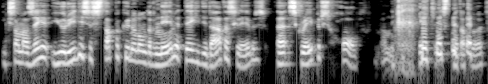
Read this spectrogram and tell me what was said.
ik zal maar zeggen, juridische stappen kunnen ondernemen tegen die dataschrijvers, uh, scrapers. Oh, man, ik heb echt last met dat woord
